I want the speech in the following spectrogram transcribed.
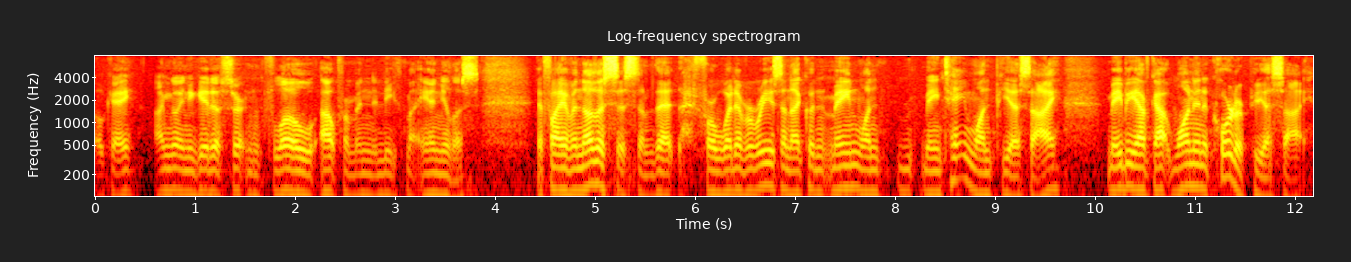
okay? I'm going to get a certain flow out from underneath my annulus. If I have another system that, for whatever reason, I couldn't main one, maintain 1 psi, maybe I've got 1 and a quarter psi.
